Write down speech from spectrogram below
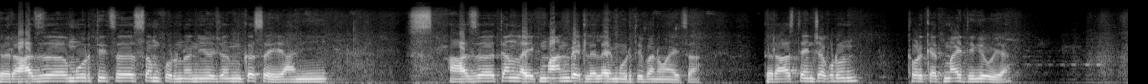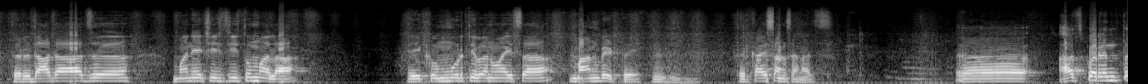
तर आज मूर्तीचं संपूर्ण नियोजन कसं आहे आणि आज त्यांना एक मान भेटलेला आहे मूर्ती बनवायचा. तर आज त्यांच्याकडून थोडक्यात माहिती घेऊया. तर दादा आज अ, मण्याची जी तुम्हाला एक मूर्ती बनवायचा मान भेटतोय. तर काय सांगसान आज? अ, आजपर्यंत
